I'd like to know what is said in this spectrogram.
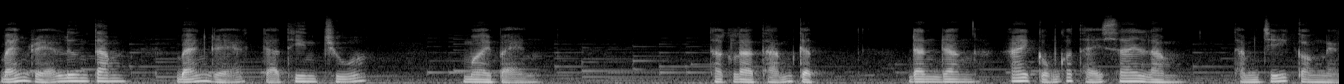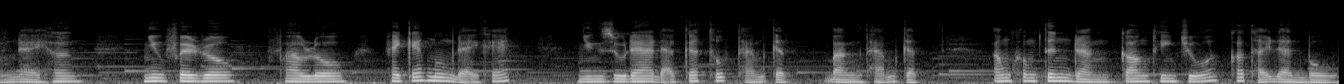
bán rẻ lương tâm, bán rẻ cả thiên chúa. Mời bạn. Thật là thảm kịch đành rằng ai cũng có thể sai lầm, thậm chí còn nặng nề hơn như phêrô, phaolô hay các môn đệ khác. Nhưng juda đã kết thúc thảm kịch bằng thảm kịch. Ông không tin rằng con thiên chúa có thể đền bù,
